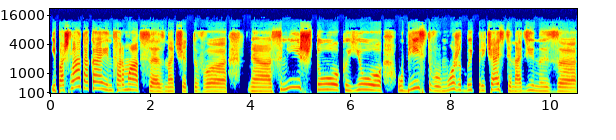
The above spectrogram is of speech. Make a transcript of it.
И пошла такая информация, значит, в э, СМИ, что к ее убийству может быть причастен один из э,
